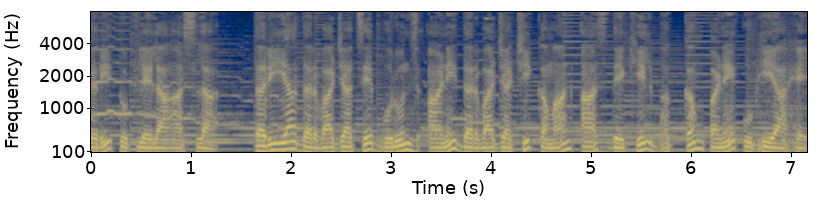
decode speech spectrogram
जरी तुटलेला असला तरी या दरवाजाचे बुरुंज आणि दरवाजाची कमान आज देखील भक्कमपणे उभी आहे.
